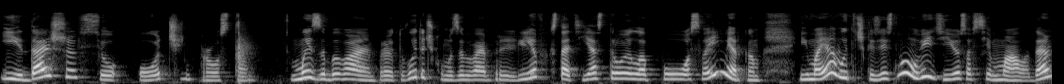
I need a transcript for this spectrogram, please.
и дальше все очень просто. Мы забываем про эту выточку, мы забываем про рельеф. Кстати, я строила по своим меркам, и моя выточка здесь, ну, видите, ее совсем мало, да.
